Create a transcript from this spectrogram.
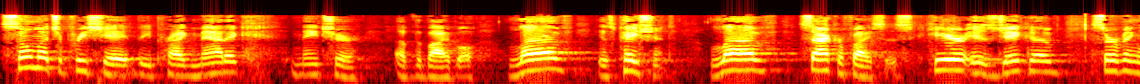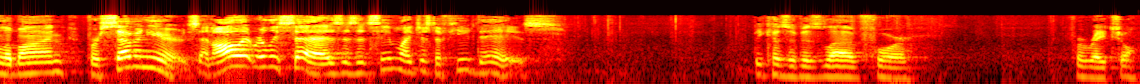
so much appreciate the pragmatic nature of the Bible. Love is patient. Love sacrifices. Here is Jacob serving Laban for seven years, and all it really says is it seemed like just a few days because of his love for, for Rachel.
